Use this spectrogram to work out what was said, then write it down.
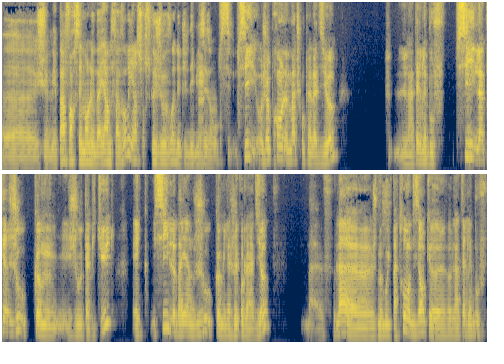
euh, je mets pas forcément le Bayern favori hein, sur ce que je vois depuis le début de saison. Si, je prends le match contre la Lazio, l'Inter les bouffe. Si l'Inter joue comme il joue d'habitude, et si le Bayern joue comme il a joué contre la Lazio, bah, là, euh, je me mouille pas trop en disant que l'Inter les bouffe.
